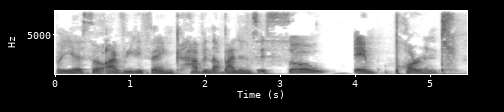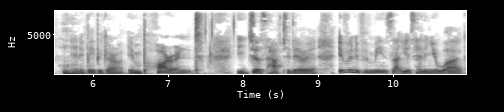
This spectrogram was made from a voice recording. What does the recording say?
But yeah, so I really think having that balance is so important. Mm-hmm. In a baby girl, important. You just have to do it. Even if it means like you're telling your work,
